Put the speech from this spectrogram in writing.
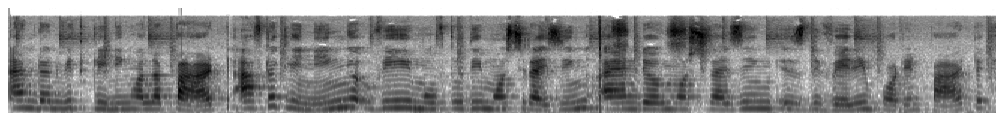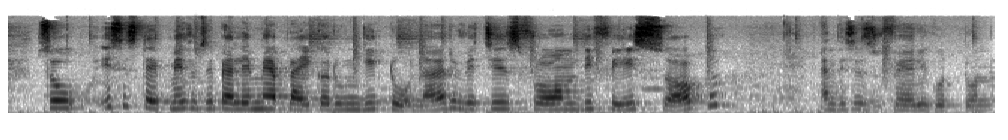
I am done with cleaning वाला part after cleaning we move to the moisturising and moisturising is the very important part so इस स्टेप में सबसे पहले मैं अप्लाई करूँगी toner which is from the Face Shop and this is very good toner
